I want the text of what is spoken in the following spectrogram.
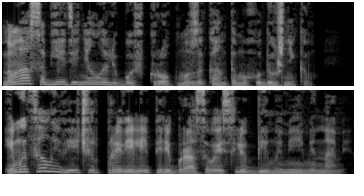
Но нас объединяла любовь к рок-музыкантам и художникам, и мы целый вечер провели, перебрасываясь любимыми именами.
